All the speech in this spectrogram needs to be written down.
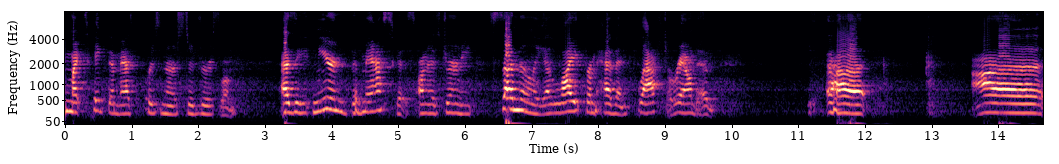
he might take them as prisoners to Jerusalem. As he neared Damascus on his journey, suddenly a light from heaven flashed around him. Uh, uh,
